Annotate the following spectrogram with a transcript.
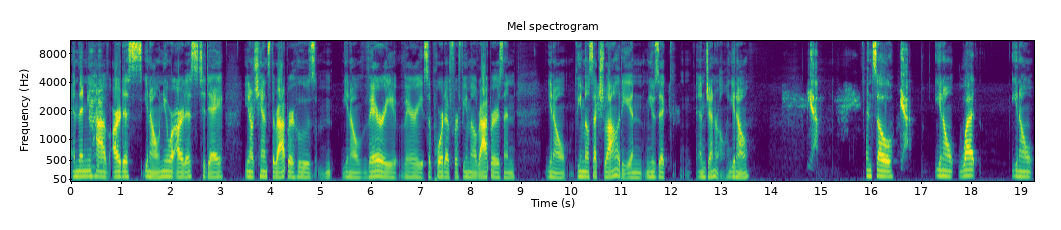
And then you have artists, you know, newer artists today, you know, Chance the Rapper, who's, you know, very, very supportive for female rappers and, you know, female sexuality and music in general, you know? Yeah. And so, Yeah. you know, what, you know,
